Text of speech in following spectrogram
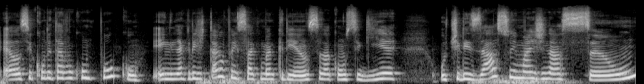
Elas se contentavam com pouco. É inacreditável pensar que uma criança, ela conseguia utilizar a sua imaginação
